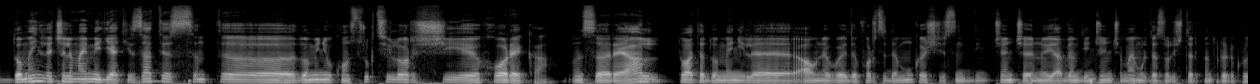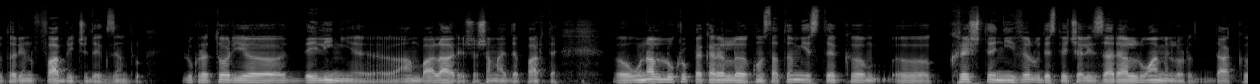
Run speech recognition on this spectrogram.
Domeniile cele mai mediatizate sunt uh, domeniul construcțiilor și Horeca. Însă, real, toate domeniile au nevoie de forță de muncă și sunt din ce în ce, noi avem din ce în ce mai multe solicitări pentru recrutări în fabrici, de exemplu. Lucrători uh, de linie, ambalare și așa mai departe. Uh, un alt lucru pe care îl constatăm este că uh, crește nivelul de specializare al oamenilor. Dacă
